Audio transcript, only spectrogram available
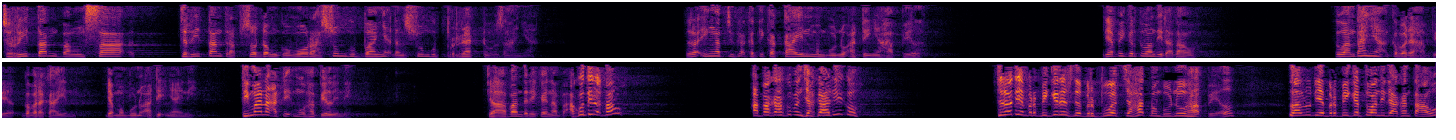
Jeritan bangsa, jeritan terhadap Sodom Gomora sungguh banyak dan sungguh berat dosanya. Saudara ingat juga ketika Kain membunuh adiknya Habil. Dia pikir Tuhan tidak tahu. Tuhan tanya kepada Habil, kepada Kain, yang membunuh adiknya ini? Di mana adikmu Habil ini? Jawaban dari Kain apa? Aku tidak tahu. Apakah aku menjaga adikku? Sudah dia berpikir sudah berbuat jahat membunuh Habil. Lalu dia berpikir Tuhan tidak akan tahu.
